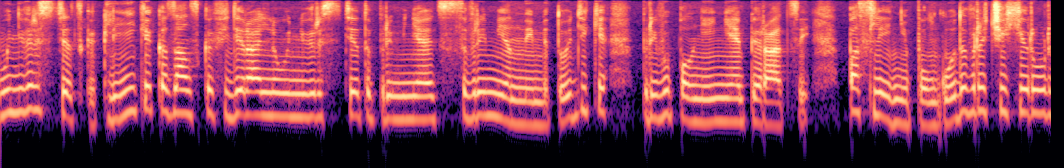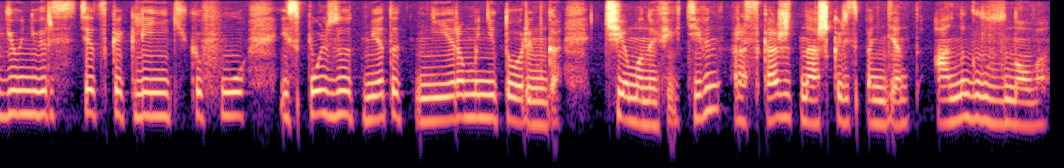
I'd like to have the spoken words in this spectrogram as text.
В университетской клинике Казанского федерального университета применяются современные методики при выполнении операций. Последние полгода врачи-хирурги университетской клиники КФУ используют метод нейромониторинга. Чем он эффективен, расскажет наш корреспондент Анна Глузунова.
